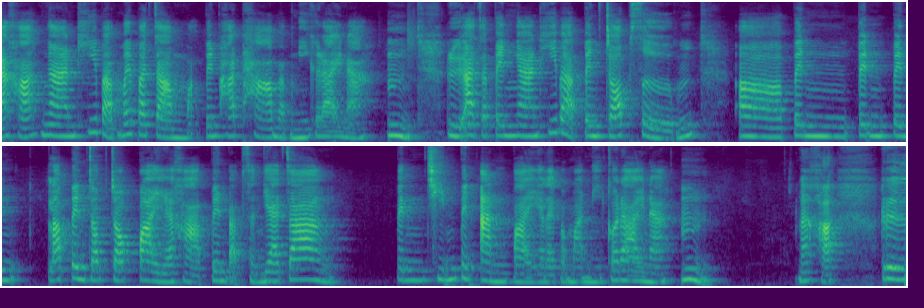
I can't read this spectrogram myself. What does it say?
นะคะ งานที่แบบไม่ประจำเป็นพาร์ทไทม์แบบนี้ก็ได้นะ อืมหรืออาจจะเป็นงานที่แบบเป็นจ็อบเสริมเอ่อเป็นเป็นเป็นรับเป็นจ็อบจ็อบไปอะค่ะ เป็นแบบสัญญาจ้าง เป็นชิ้นเป็นอันไปอะไรประมาณนี้ก็ได้นะ อืมนะคะ หรือ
